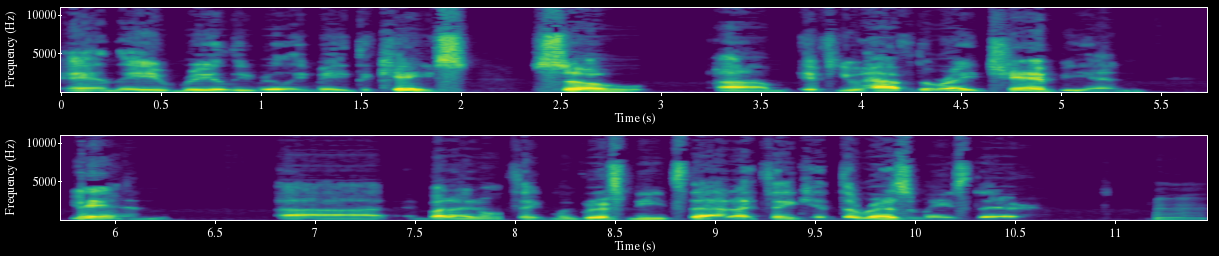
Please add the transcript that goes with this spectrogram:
and they really, really made the case. So um, if you have the right champion, you're in. Uh, but I don't think McGriff needs that. I think the resume's there. Mm,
